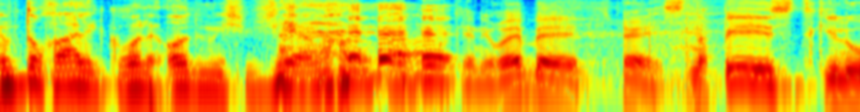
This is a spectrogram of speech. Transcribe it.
אם תוכל לקרוא לעוד מישהו שיבוא, כי אני רואה ב... תראה, סנאפיסט, כאילו,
